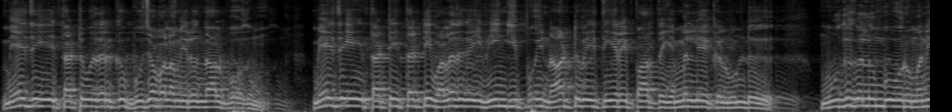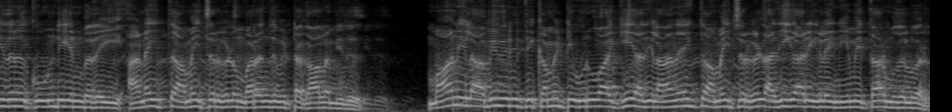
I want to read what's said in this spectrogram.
மேஜையை தட்டுவதற்கு புஜபலம் இருந்தால் போதும். மேஜையை தட்டி தட்டி வலதுகை வீங்கி போய் நாட்டு வைத்தியரை பார்த்த எம்எல்ஏக்கள் உண்டு. முதுகெலும்பு ஒரு மனிதனுக்கு உண்டு என்பதை அனைத்து அமைச்சர்களும் மறந்துவிட்ட காலம் இது. மாநில அபிவிருத்தி கமிட்டி உருவாக்கி அதில் அனைத்து அமைச்சர்கள் அதிகாரிகளை நியமித்தார் முதல்வர்.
